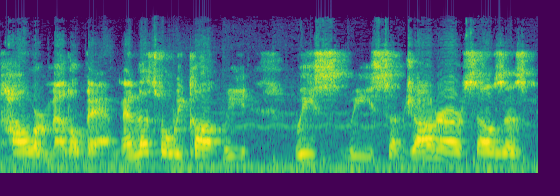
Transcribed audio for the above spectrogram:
power metal band, and that's what we call it. We we we subgenre ourselves as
